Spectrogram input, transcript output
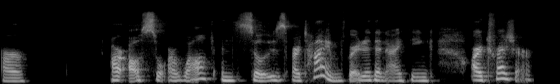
are are also our wealth and so is our time greater than i think our treasure.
